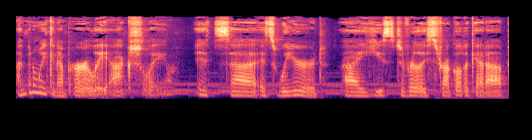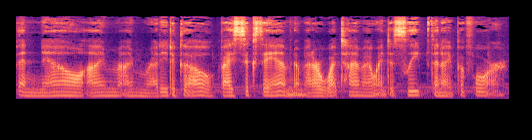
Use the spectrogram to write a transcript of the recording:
I've been waking up early actually. It's uh, it's weird. I used to really struggle to get up, and now I'm I'm ready to go by 6 a.m. No matter what time I went to sleep the night before.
